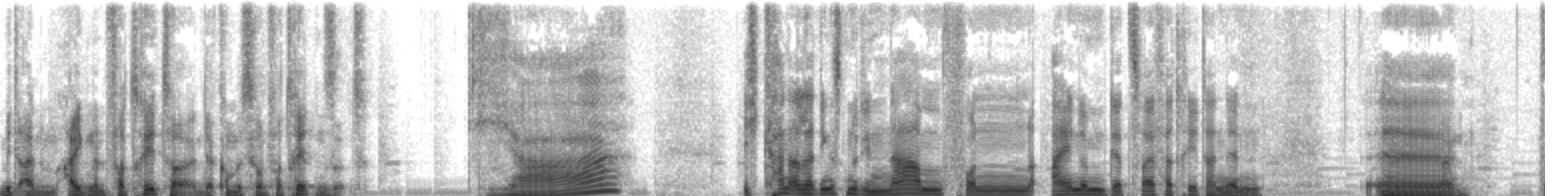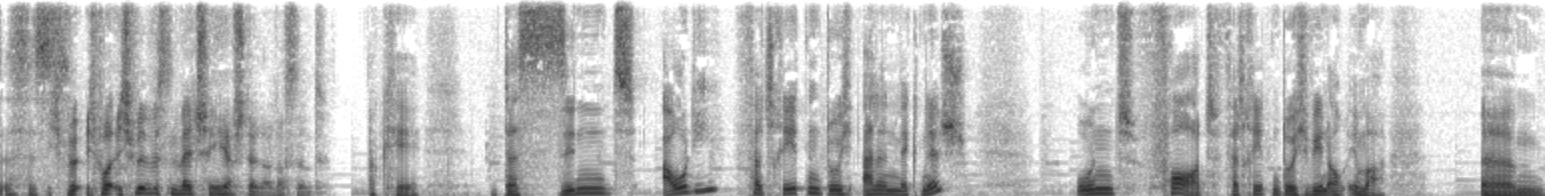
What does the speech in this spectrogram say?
mit einem eigenen Vertreter in der Kommission vertreten sind? Ja. Ich kann allerdings nur den Namen von einem der zwei Vertreter nennen. Äh, das ist ich will, ich, will, ich will wissen, welche Hersteller das sind. Okay. Das sind Audi, vertreten durch Alan McNish, und Ford, vertreten durch wen auch immer. Ähm,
